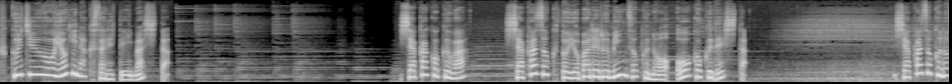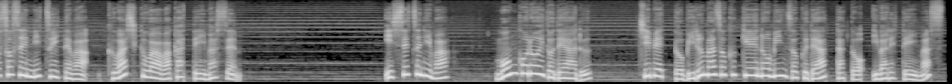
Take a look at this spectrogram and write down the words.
服従を余儀なくされていました。釈迦国は釈迦族と呼ばれる民族の王国でした。釈迦族の祖先については詳しくは分かっていません。一説にはモンゴロイドであるチベット・ビルマ族系の民族であったと言われています。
